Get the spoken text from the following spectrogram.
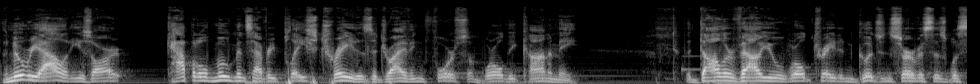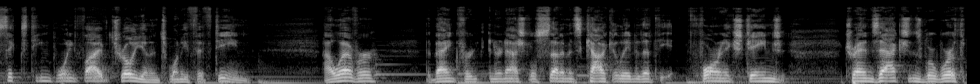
The new realities are capital movements have replaced trade as a driving force of world economy. The dollar value of world trade in goods and services was 16.5 trillion in 2015. However, the Bank for International Settlements calculated that the foreign exchange transactions were worth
